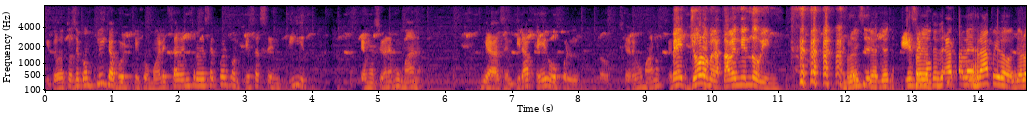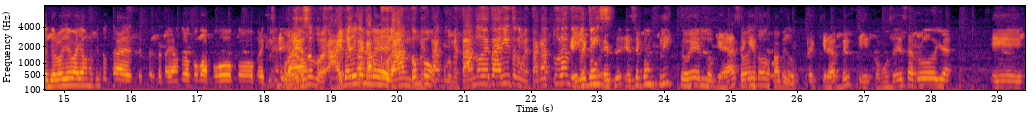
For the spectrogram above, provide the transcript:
Y todo esto se complica porque como él está dentro de ese cuerpo empieza a sentir emociones humanas y a sentir apego por los seres humanos. Ve, yo lo me la está vendiendo bien. Entonces, yo, yo, pero yo te rápido, yo lo, yo lo llevo allá un ratito detallándolo poco a poco. Por eso, pues, ahí me está capturando, me está, porque me está dando detallitos que me está capturando. Ese, y ese, ese, conflicto es lo que hace que todo rápido. quieras ver que cómo se desarrolla. Eh,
